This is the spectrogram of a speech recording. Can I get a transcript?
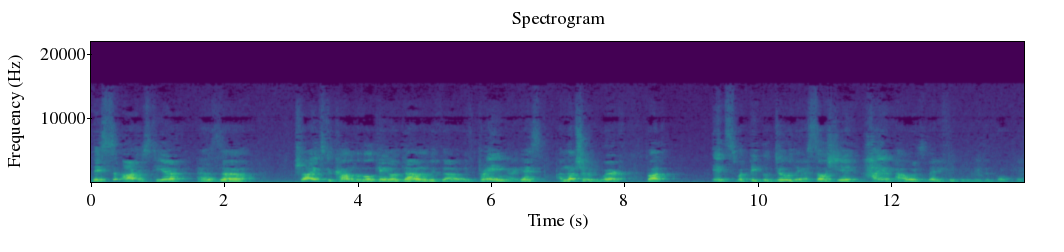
This artist here has uh, tried to calm the volcano down with, uh, with praying, I guess. I'm not sure it worked, but it's what people do. They associate higher powers very frequently with volcanoes.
